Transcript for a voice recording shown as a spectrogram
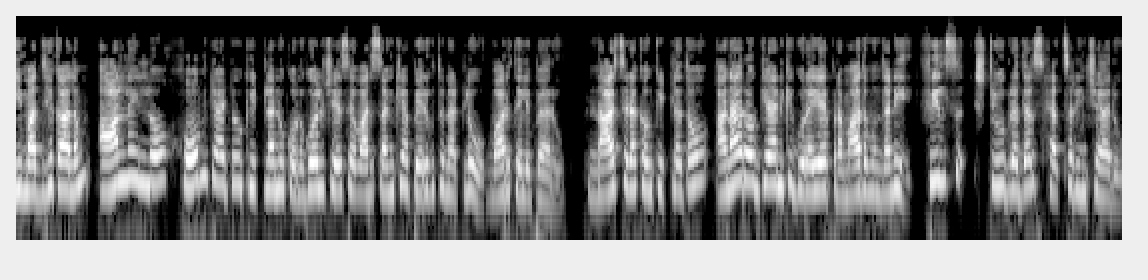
ఈ మధ్యకాలం ఆన్లైన్లో హోమ్ టాటూ కిట్లను కొనుగోలు చేసే వారి సంఖ్య పెరుగుతున్నట్లు వారు తెలిపారు. నాసిరకం కిట్లతో అనారోగ్యానికి గురయ్యే ప్రమాదముందని ఫిల్స్ స్టూ బ్రదర్స్ హెచ్చరించారు.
